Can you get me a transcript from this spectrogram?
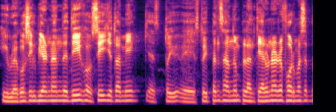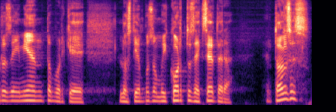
Y luego Silvia Hernández dijo, sí, yo también estoy, eh, estoy pensando en plantear una reforma a ese procedimiento porque los tiempos son muy cortos, etc. Entonces,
